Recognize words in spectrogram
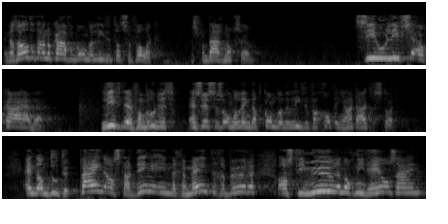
En dat is altijd aan elkaar verbonden, liefde tot zijn volk. Is vandaag nog zo. Zie hoe lief ze elkaar hebben. Liefde van broeders en zusters onderling, dat komt door de liefde van God in je hart uitgestort. En dan doet het pijn als daar dingen in de gemeente gebeuren, als die muren nog niet heel zijn,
